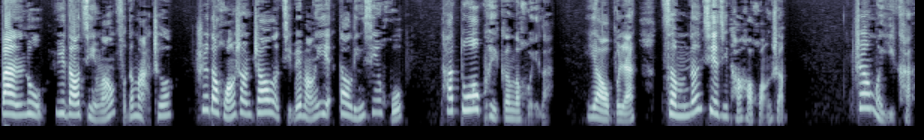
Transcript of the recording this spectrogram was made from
半路遇到景王府的马车，知道皇上招了几位王爷到灵心湖，他多亏跟了回来，要不然怎么能借机讨好皇上？这么一看，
